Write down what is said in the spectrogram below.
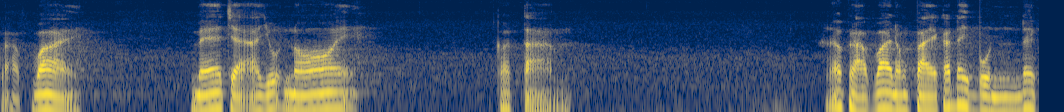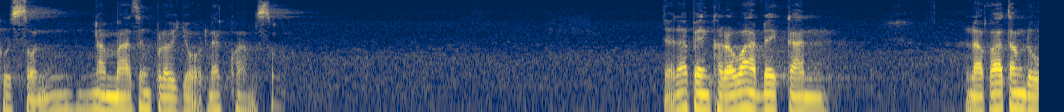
กราบไหว้ แม้จะอายุน้อย ก็ตาม แล้วกราบไหว้ลงไปก็ได้บุญได้กุศลนำมาซึ่งประโยชน์และความสุขแต่ถ้าเป็นคารวาสด้วยกัน เราก็ต้องดู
